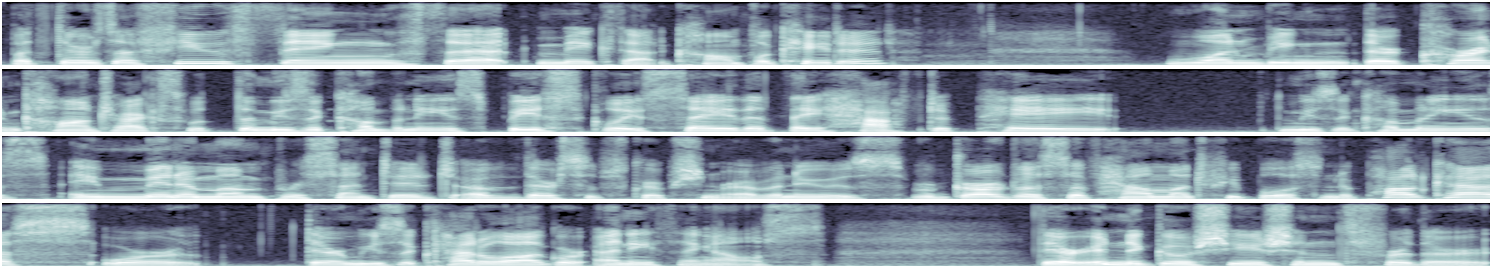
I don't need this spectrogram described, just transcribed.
But there's a few things that make that complicated. One being their current contracts with the music companies basically say that they have to pay the music companies a minimum percentage of their subscription revenues, regardless of how much people listen to podcasts or their music catalog or anything else. They're in negotiations for their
